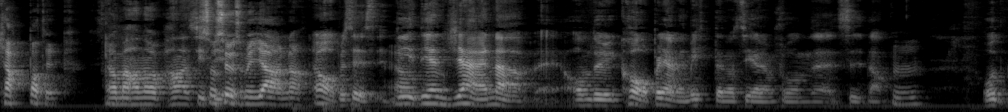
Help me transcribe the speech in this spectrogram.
kappa typ. Ja men han har... Han sitter Som ser ut som en hjärna. Ja precis. Det, det är en hjärna. eh, Om du kapar hjärnan i mitten och ser den från sidan. Mm. Och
